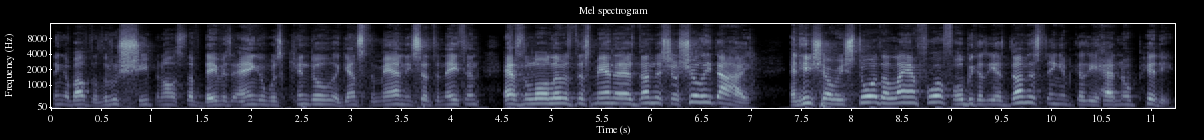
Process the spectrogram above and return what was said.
thing about the little sheep and all this stuff. David's anger was kindled against the man. He said to Nathan, As the Lord lives, this man that has done this shall surely die, and he shall restore the land fourfold because he has done this thing and because he had no pity.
